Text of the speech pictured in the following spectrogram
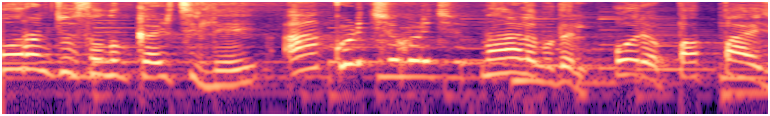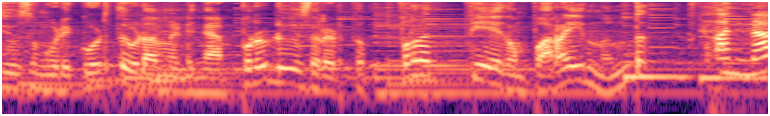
ഓറഞ്ച് ജ്യൂസ് ഒന്നും കഴിച്ചില്ലേ? ആ കുടിച്ചു കുടിച്ചു. നാളെ മുതൽ ഓരോ പപ്പായ ജ്യൂസും കൂടി കൊടുത്തു വിടാൻ വേണ്ടി ഞാൻ പ്രൊഡ്യൂസർ എടുത്ത് പ്രത്യേകം പറയുന്നുണ്ട്. എന്നാ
